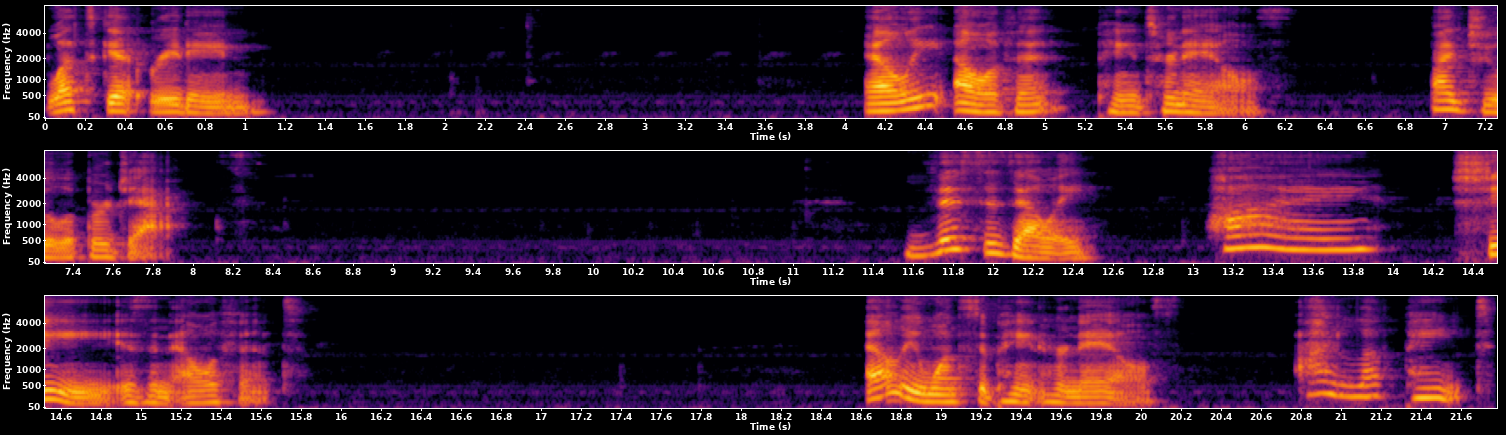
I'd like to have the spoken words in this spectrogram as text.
Let's get reading. Ellie Elephant Paints Her Nails by Juliper Jacks. This is Ellie. Hi. She is an elephant. Ellie wants to paint her nails. I love paint.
